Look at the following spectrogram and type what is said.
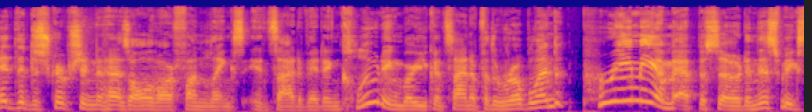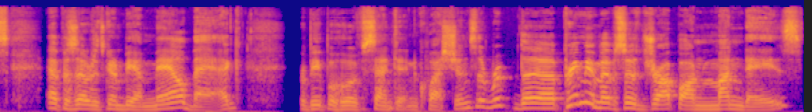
hit the description. It has all of our fun links inside of it, including where you can sign up for the Real Blend premium episode. And this week's episode is going to be a mailbag for people who have sent in questions. The, the premium episodes drop on Mondays.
